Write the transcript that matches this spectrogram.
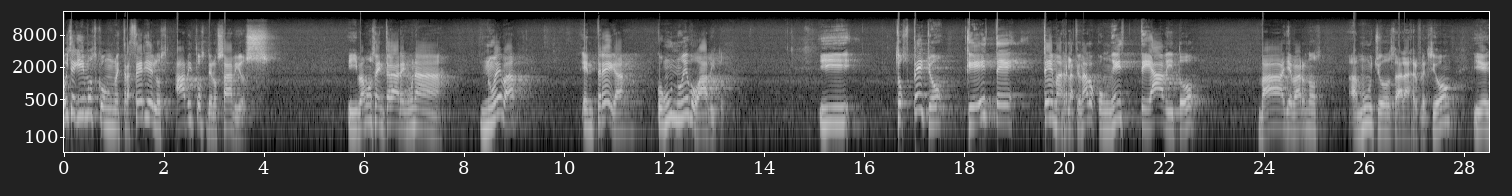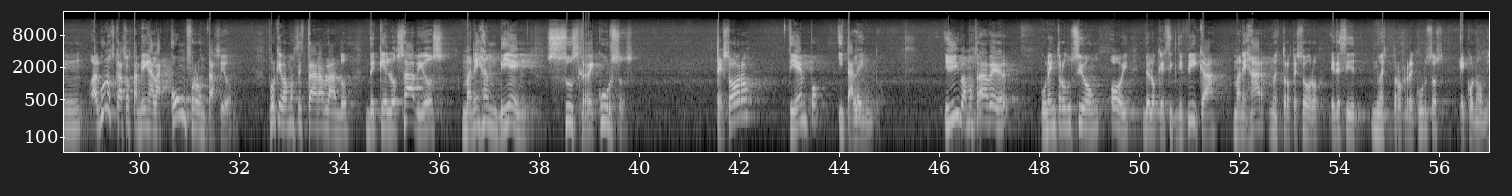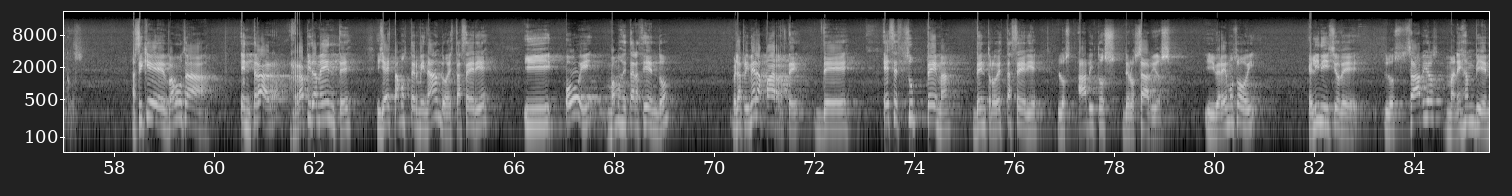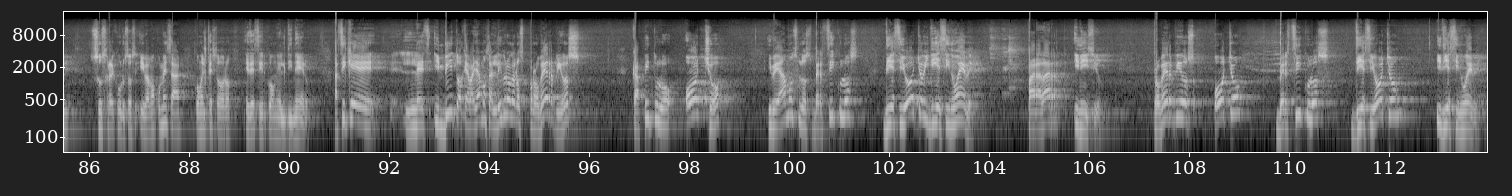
Hoy seguimos con nuestra serie Los hábitos de los sabios. Y vamos a entrar en una nueva entrega con un nuevo hábito. Y sospecho que este tema relacionado con este hábito va a llevarnos a muchos a la reflexión y en algunos casos también a la confrontación, porque vamos a estar hablando de que los sabios manejan bien sus recursos, tesoro, tiempo y talento. Y vamos a ver una introducción hoy de lo que significa manejar nuestro tesoro, es decir, nuestros recursos económicos. Así que vamos a entrar rápidamente y ya estamos terminando esta serie y hoy vamos a estar haciendo la primera parte de ese subtema dentro de esta serie, los hábitos de los sabios. Y veremos hoy el inicio de los sabios manejan bien sus recursos y vamos a comenzar con el tesoro, es decir, con el dinero. Así que les invito a que vayamos al libro de los Proverbios, capítulo 8, y veamos los versículos 18 y 19 para dar inicio. Proverbios 8, versículos 18 y 19.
